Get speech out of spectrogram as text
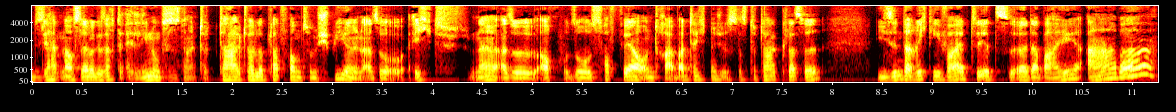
sie hatten auch selber gesagt, ey, Linux ist eine total tolle Plattform zum Spielen. Also echt, ne, also auch so Software und treibertechnisch ist das total klasse. Die sind da richtig weit jetzt äh, dabei, aber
